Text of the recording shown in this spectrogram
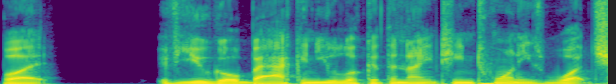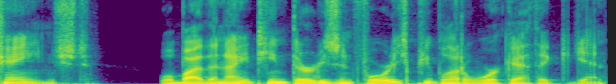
But if you go back and you look at the 1920s, what changed? Well, by the 1930s and 40s, people had a work ethic again.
